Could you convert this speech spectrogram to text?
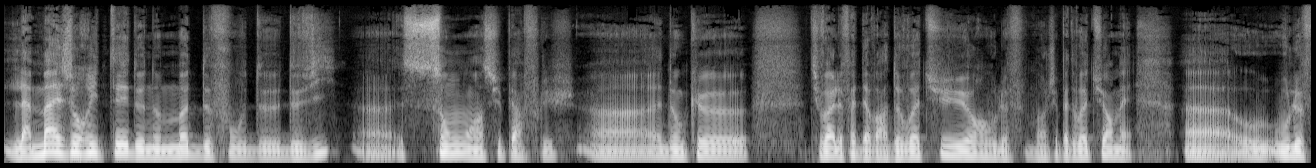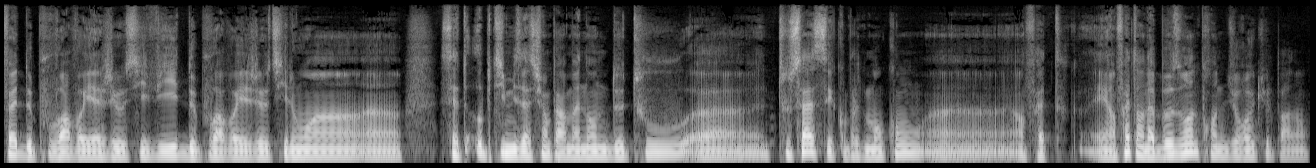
la majorité de nos modes de, de, de vie euh, sont en superflu. Euh, donc, euh, tu vois, le fait d'avoir deux voitures, ou le, bon, j'ai pas de voiture, mais euh, ou, le fait de pouvoir voyager aussi vite, de pouvoir voyager aussi loin, euh, cette optimisation permanente de tout, euh, tout ça, c'est complètement con, en fait. Et en fait, on a besoin de prendre du recul, pardon.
